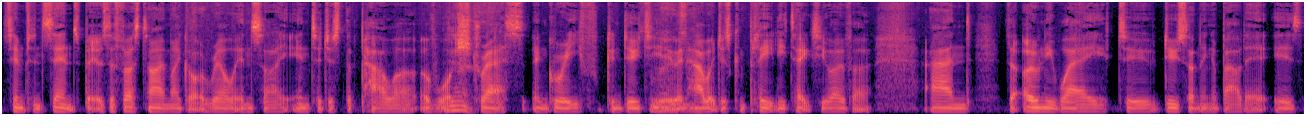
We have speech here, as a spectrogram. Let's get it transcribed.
symptoms since. But it was the first time I got a real insight into just the power of what Yes. stress and grief can do to you and how it just completely takes you over. And the only way to do something about it is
